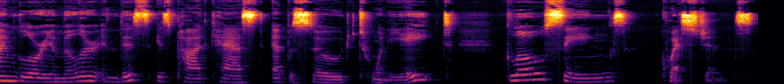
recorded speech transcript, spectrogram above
I'm Gloria Miller, and this is podcast episode 28 Glow Sings Questions.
